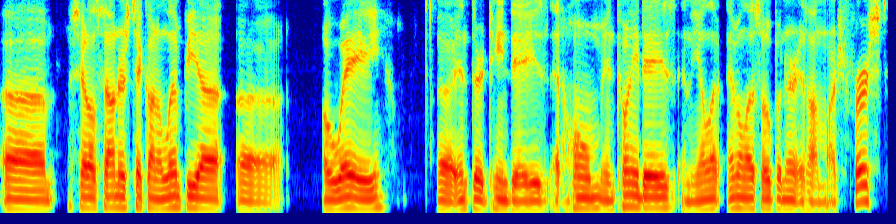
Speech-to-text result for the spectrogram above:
Um, Seattle Sounders take on Olympia uh, away uh, in 13 days, at home in 20 days, and the MLS opener is on March 1st.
